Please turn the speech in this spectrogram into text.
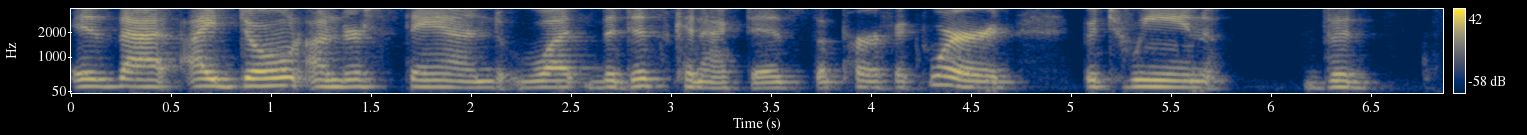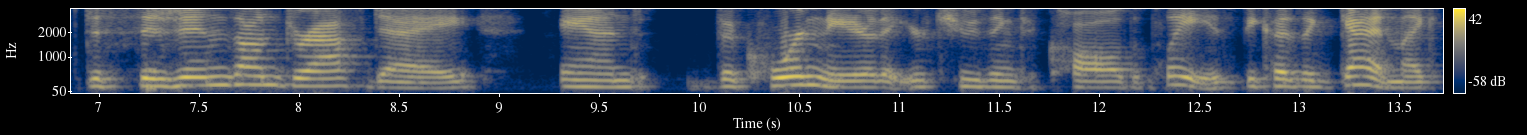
is that I don't understand what the disconnect is, the perfect word, between the decisions on draft day and the coordinator that you're choosing to call the plays. Because again, like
